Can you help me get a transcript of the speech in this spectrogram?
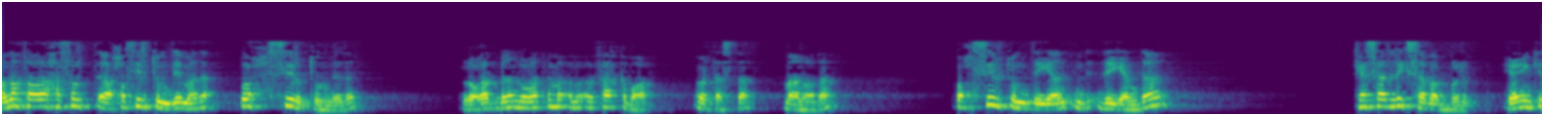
alloh taolo husirtum demadi uhsirtum dedi lug'at bilan lug'atni farqi bor o'rtasida ma'noda uhsirtum degan deganda kasallik sabab bo'lib yoyinki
